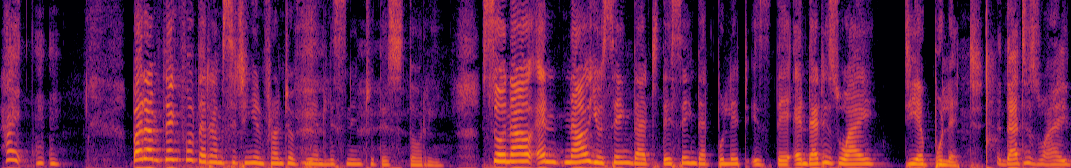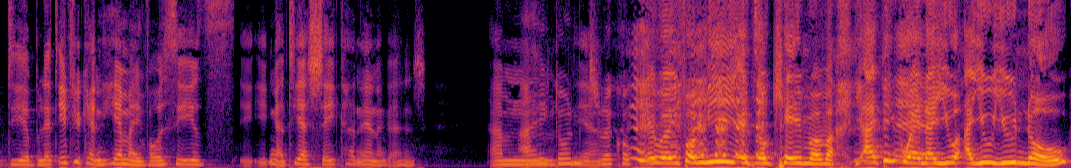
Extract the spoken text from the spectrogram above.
Hi. Mm-mm. But I'm thankful that I'm sitting in front of you and listening to this story. So now, and now you're saying that they're saying that bullet is there, and that is why, dear bullet. That is why, dear Bullet, if you can hear my voice, it's kanje. Um, I don't yeah. recognize. For me, it's okay, Mama. I think when are you, are you, you know,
